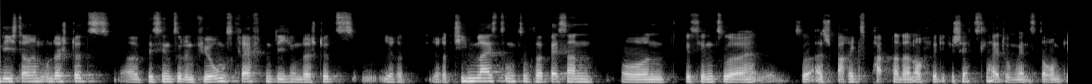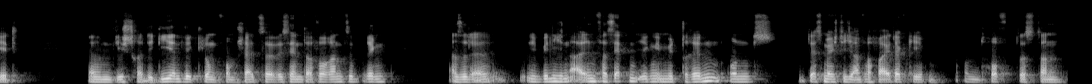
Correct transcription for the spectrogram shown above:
die ich darin unterstütze, äh, bis hin zu den Führungskräften, die ich unterstütze, ihre, ihre Teamleistung zu verbessern und bis hin zur, zur als Sparringspartner dann auch für die Geschäftsleitung, wenn es darum geht, ähm, die Strategieentwicklung vom Shared Service Center voranzubringen. Also da bin ich in allen Facetten irgendwie mit drin und das möchte ich einfach weitergeben und hoffe, dass dann,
